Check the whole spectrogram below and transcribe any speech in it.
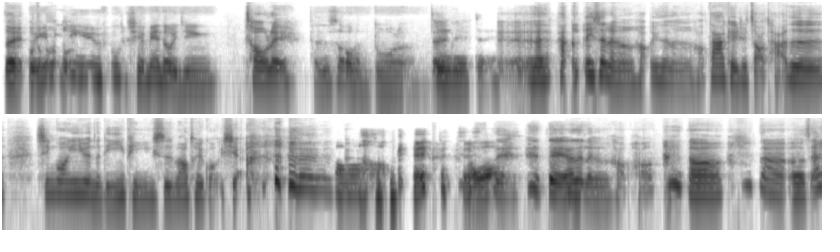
对我对，因为毕竟孕妇前面都已经超累。承受很多了。对对对，呃，他医生人很好，医生人很好，大家可以去找他。这是星光医院的李一平医师，我们要推广一下。哦，OK，好哦，对对，他的人很好，好。啊，那呃，在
